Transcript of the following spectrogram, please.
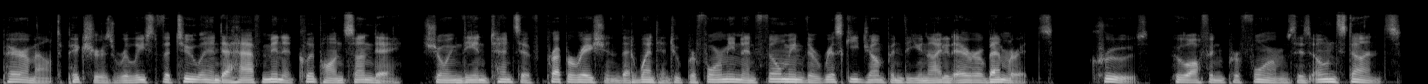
Paramount Pictures released the two-and-a-half-minute clip on Sunday, showing the intensive preparation that went into performing and filming the risky jump in the United Arab Emirates. Cruise, who often performs his own stunts,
